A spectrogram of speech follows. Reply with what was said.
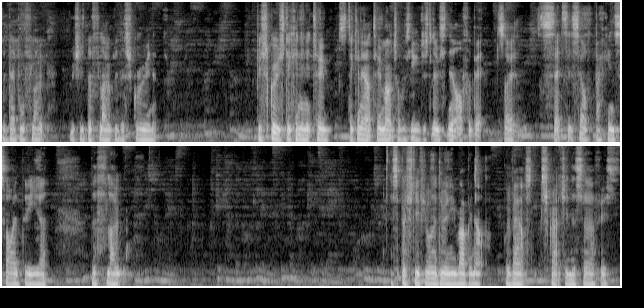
the devil float, which is the float with the screw in it. If your screw sticking in it too, sticking out too much, obviously you just loosen it off a bit, so it sets itself back inside the uh, the float. Especially if you want to do any rubbing up without scratching the surface.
